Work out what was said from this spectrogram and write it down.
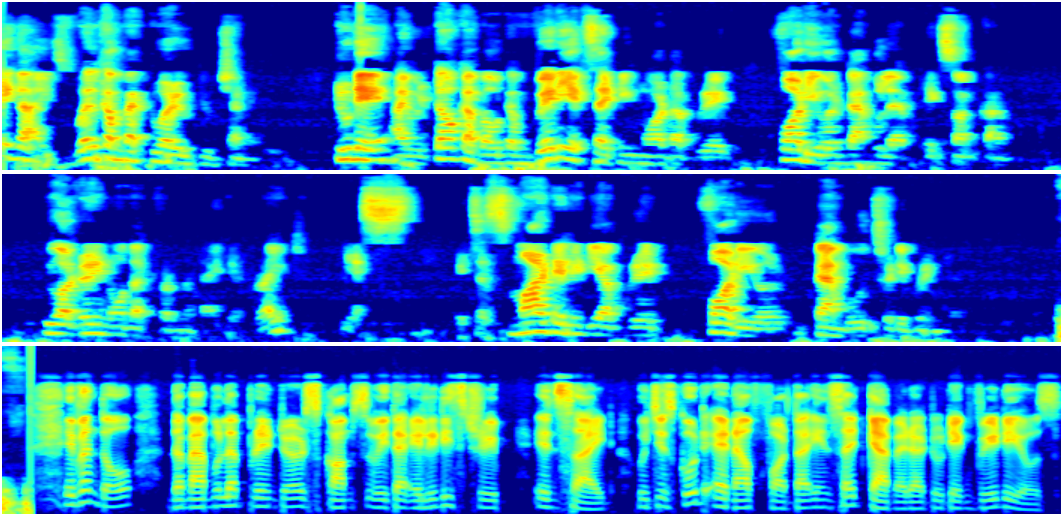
Hey guys, welcome back to our YouTube channel. Today I will talk about a very exciting mod upgrade for your Bambu Lab X1 Carbon. You already know that from the title, right? Yes, it's a smart LED upgrade for your Bambu 3D printer. Even though the Bambu Lab printers comes with a LED strip inside, which is good enough for the inside camera to take videos,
